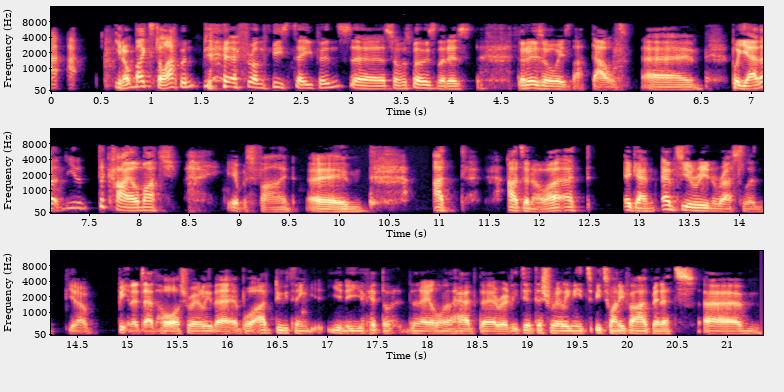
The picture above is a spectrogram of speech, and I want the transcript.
I, I, you know, might still happen from these tapings. Uh, so I suppose there is there is always that doubt. Um, but yeah, that you know, the Kyle match, it was fine. Um, I I don't know. I, I, again, empty arena wrestling. You know, beating a dead horse really there. But I do think you know you've hit the, the nail on the head there. Really, did this really need to be 25 minutes? Um,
